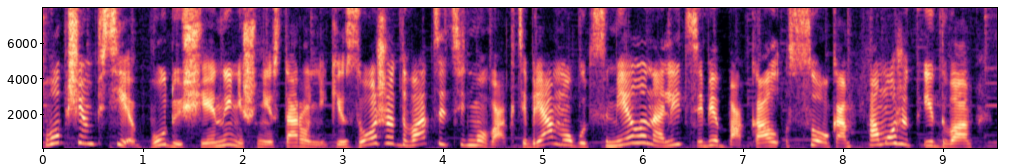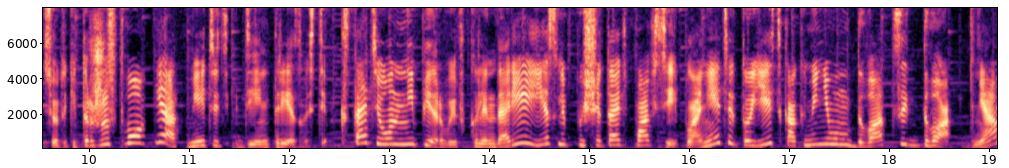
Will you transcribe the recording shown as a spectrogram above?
В общем, все будущие и нынешние сторонники ЗОЖа 27 октября могут смело налить себе бокал сока, а может и два. Все-таки торжество и отметить День трезвости. Кстати, он не первый в календаре, если посчитать по всей планете, то есть как минимум 22 дня,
